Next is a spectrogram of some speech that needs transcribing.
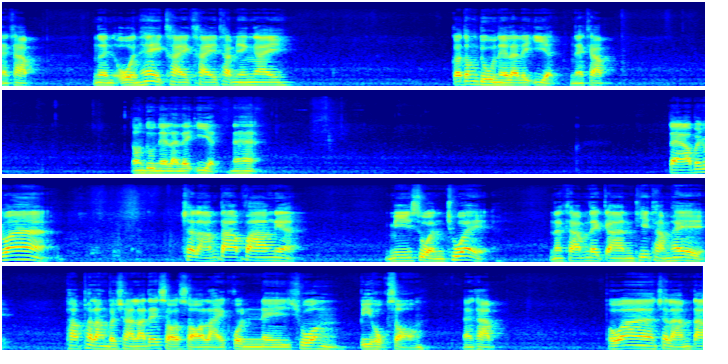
นะครับ เงินโอนให้ใครใครทำยังไง ก็ต้องดูในรายละเอียดนะครับ ต้องดูในรายละเอียดนะฮะแต่เอาเป็นว่า ฉลามตาฟางเนี่ยมีส่วนช่วยนะครับในการที่ทำให้ พรรคพลังประชารัฐได้สสหลายคนในช่วงปี 62 นะครับ เพราะว่าฉลามตา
